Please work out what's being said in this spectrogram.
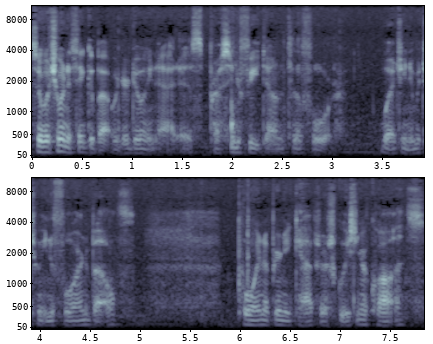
So what you want to think about when you're doing that is pressing your feet down into the floor, wedging in between the floor and the bells, pulling up your kneecaps or squeezing your quads,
